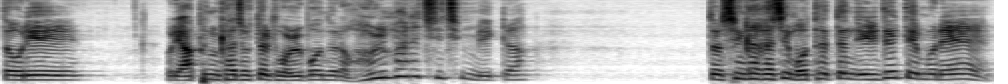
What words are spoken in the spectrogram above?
또 우리 우리 아픈 가족들 돌보느라 얼마나 지칩니까? 또 생각하지 못했던 일들 때문에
